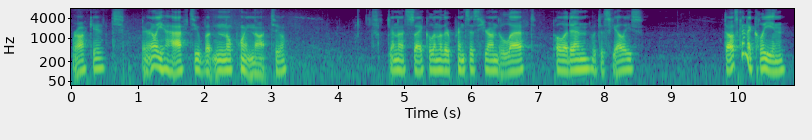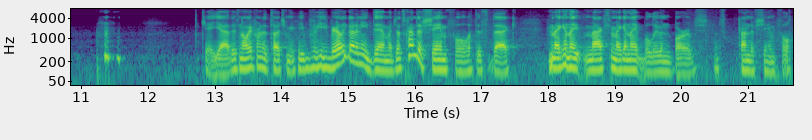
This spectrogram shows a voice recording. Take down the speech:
Rocket. Didn't really have to, but no point not to. Gonna cycle another princess here on the left. Pull it in with the skellies. That was kind of clean. okay, yeah, there's no way for him to touch me. He, he barely got any damage. That's kind of shameful with this deck. Mega Knight, Max Mega Knight Balloon Barbs. That's kind of shameful.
